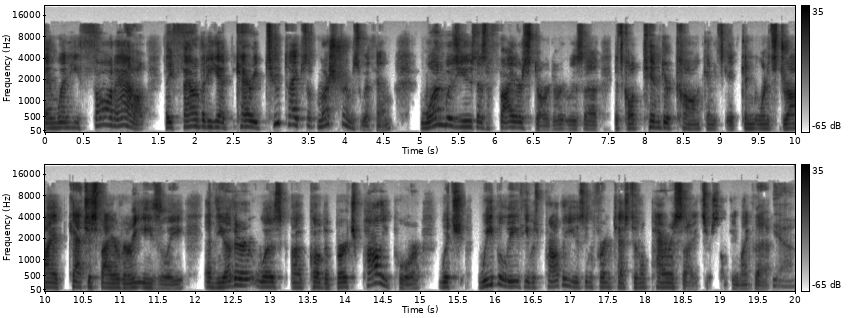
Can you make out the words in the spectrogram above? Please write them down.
And when he thawed out, they found that he had carried two types of mushrooms with him. One was used as a fire starter. It was uh, it's called tinder conk, and it's, it can when it's dry, it catches fire very easily. And the other was uh, called a birch polypore, which we believe he was probably using for intestinal parasites or something like that. yeah.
